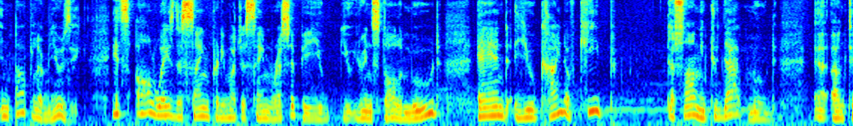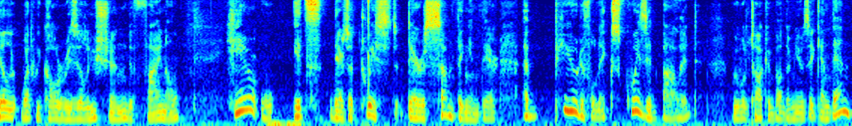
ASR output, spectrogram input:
in popular music it's always the same pretty much the same recipe. You, you you install a mood and you kind of keep the song into that mood uh, until what we call resolution the final. Here it's there's a twist. There's something in there. A beautiful exquisite ballad. We will talk about the music. And then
